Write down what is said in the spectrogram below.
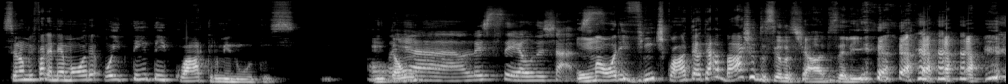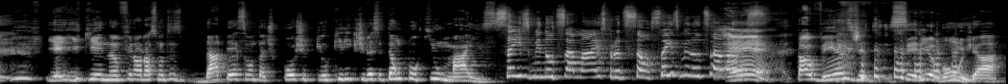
se não me falha a memória, 84 minutos. Então, olha, olha o selo do Chaves. Uma hora e 24 é até abaixo do selo Chaves ali. e, e que no final das contas dá até essa vontade, poxa, eu queria que tivesse até um pouquinho mais. Seis minutos a mais, produção, seis minutos a mais. É, talvez seria bom já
